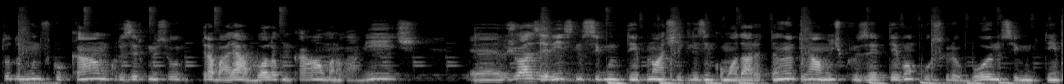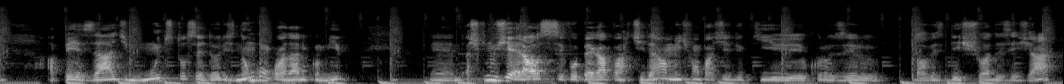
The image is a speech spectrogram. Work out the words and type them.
todo mundo ficou calmo, o Cruzeiro começou a trabalhar a bola com calma novamente. É, o Juazeirense no segundo tempo não achei que eles incomodaram tanto. Realmente o Cruzeiro teve uma postura boa no segundo tempo, apesar de muitos torcedores não concordarem comigo. É, acho que no geral, se você for pegar a partida, realmente foi uma partida que o Cruzeiro talvez deixou a desejar.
